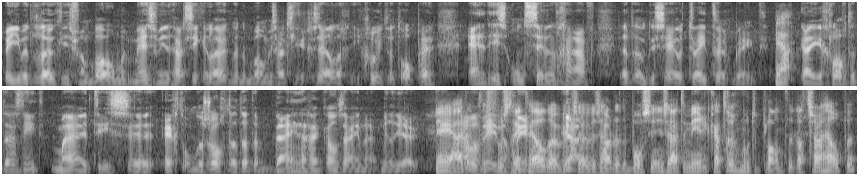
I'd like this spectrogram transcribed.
Weet je wat leuk is van bomen? Mensen vinden het hartstikke leuk, want een boom is hartstikke gezellig. Die groeit wat op. Hè? En het is ontzettend gaaf dat het ook de CO2 terugbrengt. Ja. ja je gelooft het haast niet, maar het is uh, echt onderzocht dat dat een bijdrage kan zijn naar het milieu. Ja, ja nou, dat is volstrekt helder. We, ja. zouden de bossen in Zuid-Amerika terug moeten planten. Dat zou helpen.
